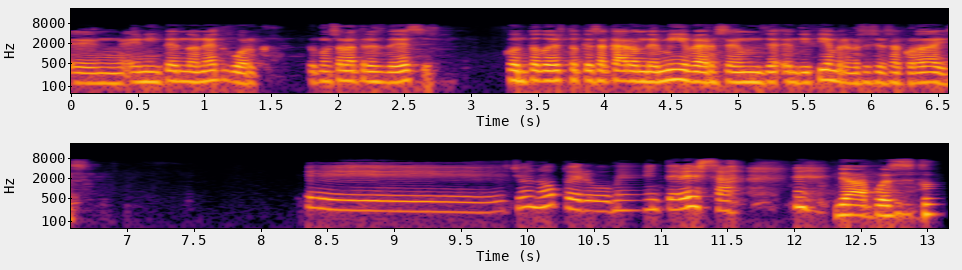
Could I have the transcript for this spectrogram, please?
en, en Nintendo Network, su consola 3DS, con todo esto que sacaron de Miiverse en, en diciembre, no sé si os acordáis. Eh, yo no, pero me interesa. Ya, pues tú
